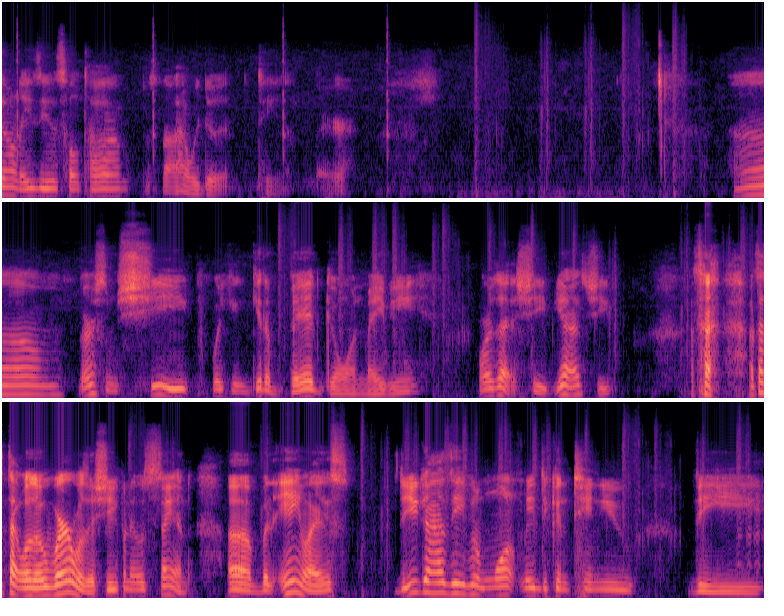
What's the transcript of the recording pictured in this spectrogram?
on easy this whole time. That's not how we do it. 10 there. Um, there's some sheep. We can get a bed going maybe. Or is that sheep? Yeah, it's sheep. I thought, I thought that was a where was a sheep and it was sand. Uh, but anyways, do you guys even want me to continue the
